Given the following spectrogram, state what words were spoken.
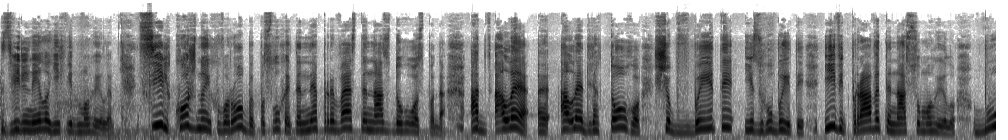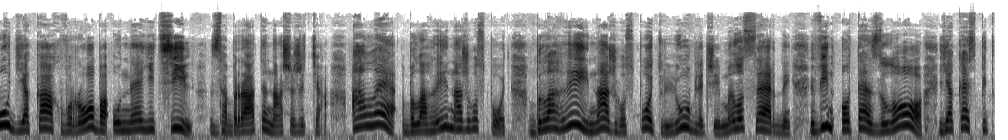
Звільнило їх від могили. Ціль кожної хвороби, послухайте, не привести нас до Господа, а, але, е, але для того, щоб вбити і згубити, і відправити нас у могилу. Будь-яка хвороба у неї ціль забрати наше життя. Але благий наш Господь, благий наш Господь, люблячий, милосердний, він оте зло, яке спіткає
